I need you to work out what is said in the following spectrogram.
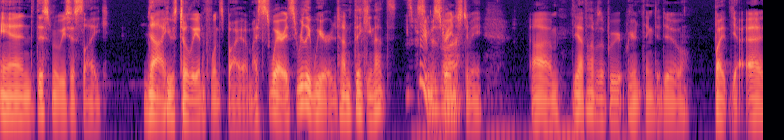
And this movie's just like, nah, he was totally influenced by him. I swear, it's really weird. I'm thinking that's, That's pretty seems strange to me. Um, yeah, I thought it was a weird, weird thing to do. But yeah, uh,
